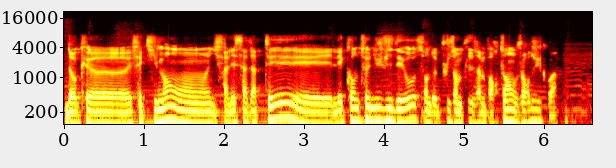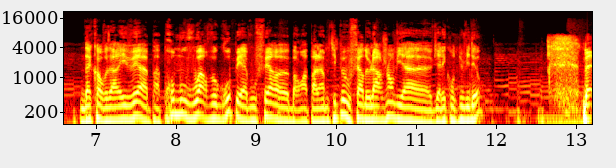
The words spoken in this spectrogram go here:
Donc euh, effectivement, on- il fallait s'adapter et les contenus vidéo sont de plus en plus importants aujourd'hui, quoi. D'accord, vous arrivez à, à promouvoir vos groupes et à vous faire, euh, bah, on va parler un petit peu, vous faire de l'argent via via les contenus vidéo? Ben,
